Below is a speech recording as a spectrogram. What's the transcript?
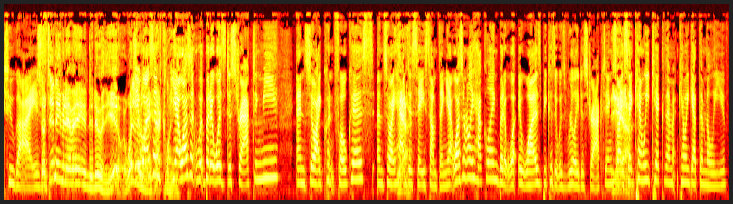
two guys. So it didn't even have anything to do with you. It wasn't. it really wasn't. heckling. Yeah, it wasn't. But it was distracting me, and so I couldn't focus, and so I had Yeah. to say something. Yeah, it wasn't really heckling, but it it was because it was really distracting. So I said, "Can we kick them? Can we get them to leave?"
